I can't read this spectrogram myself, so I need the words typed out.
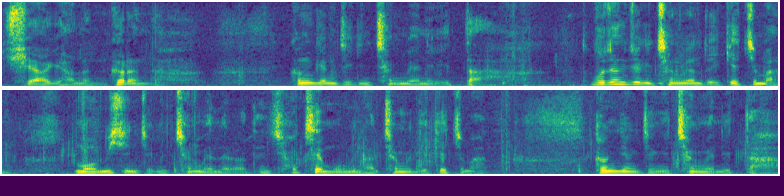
취하게 하는 그런 긍정적인 측면이 있다. 또 부정적인 측면도 있겠지만 뭐 미신적인 측면이라든지 혹세무민한 측면도 있겠지만 긍정적인 측면이 있다.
